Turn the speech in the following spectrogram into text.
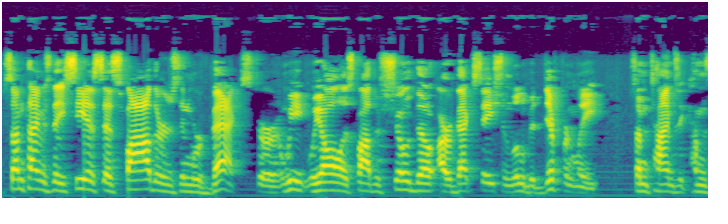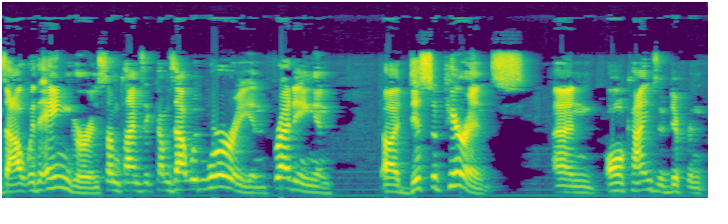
Sometimes they see us as fathers and we're vexed, or we, we all, as fathers, show the, our vexation a little bit differently. Sometimes it comes out with anger, and sometimes it comes out with worry and fretting and uh, disappearance, and all kinds of different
